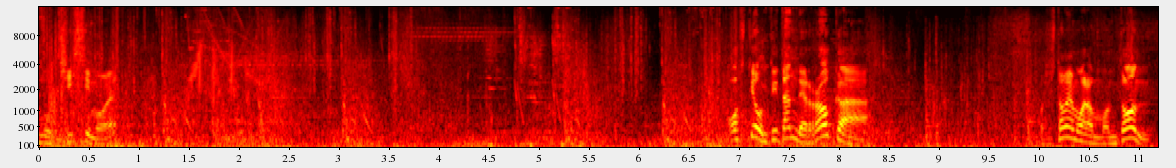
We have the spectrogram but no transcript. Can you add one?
Muchísimo, ¿eh? ¡Hostia, un titán de roca! Pues esto me mola un montón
